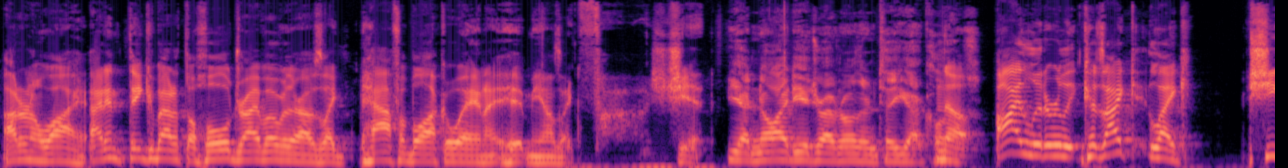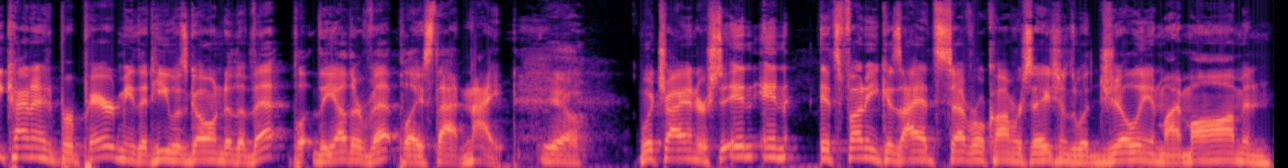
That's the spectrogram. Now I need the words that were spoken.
I don't know why. I didn't think about it the whole drive over there. I was like half a block away and it hit me. I was like, fuck, shit. You had no idea driving over there until you got close. No, I literally, because I, like, she kind of had prepared me that he was going to the vet, pl- the other vet place that night Yeah. which I understand. And, and it's funny because I had several conversations with Jilly and my mom, and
